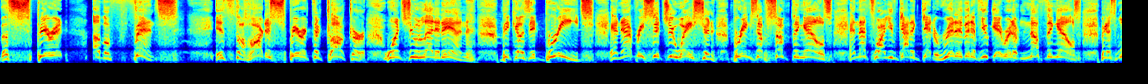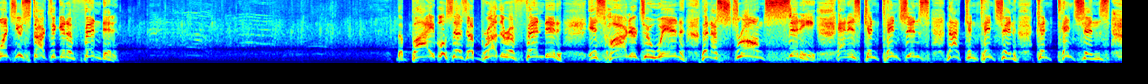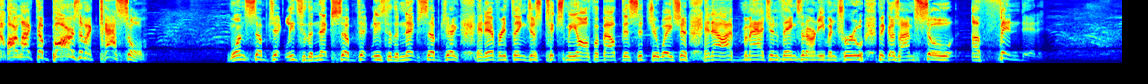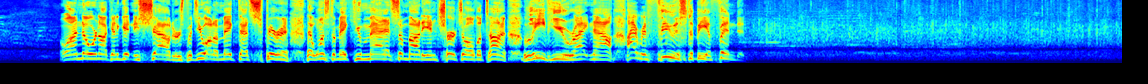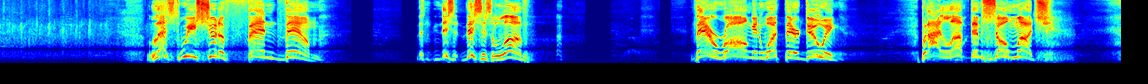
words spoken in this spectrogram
The spirit of offense is the hardest spirit to conquer once you let it in because it breeds and every situation brings up something else. And that's why you've got to get rid of it if you get rid of nothing else. Because once you start to get offended, The Bible says a brother offended is harder to win than a strong city. And his contentions, not contention, contentions are like the bars of a castle. One subject leads to the next subject, leads to the next subject, and everything just ticks me off about this situation. And now I imagine things that aren't even true because I'm so offended. Well, I know we're not going to get any shouters, but you ought to make that spirit that wants to make you mad at somebody in church all the time leave you right now. I refuse to be offended. Lest we should offend them. This, this is love. They're wrong in what they're doing, but I love them so much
